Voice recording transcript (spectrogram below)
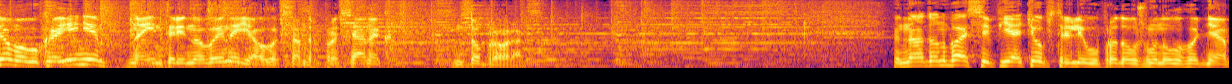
Сьома в Україні на інтері новини. Я Олександр Просяник. Доброго ранку. На Донбасі п'ять обстрілів упродовж минулого дня.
